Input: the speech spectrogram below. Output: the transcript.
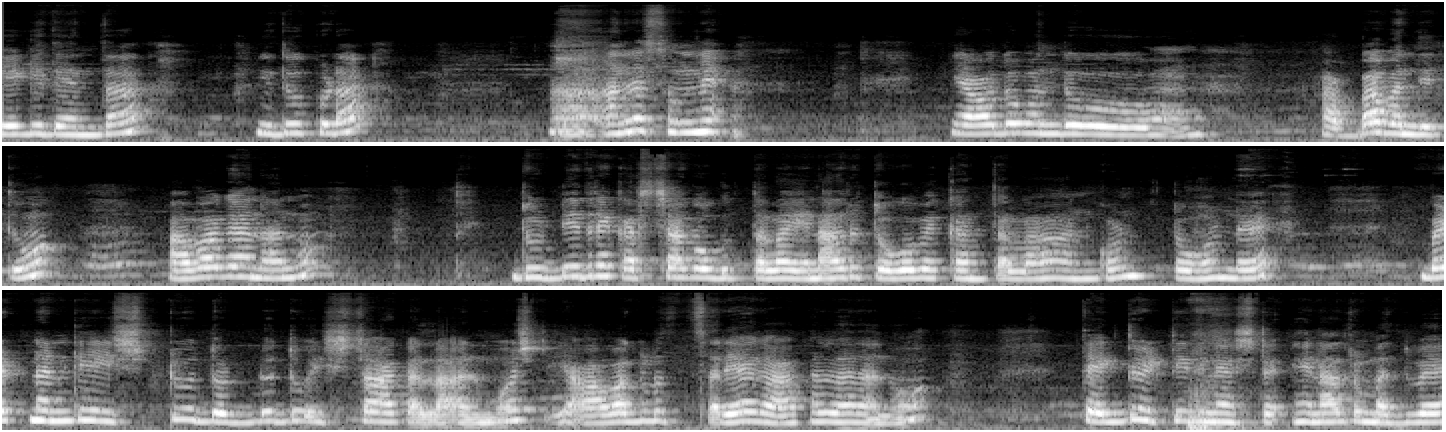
ಹೇಗಿದೆ ಅಂತ. ಇದು ಕೂಡ ಅಂದರೆ ಸುಮ್ಮನೆ ಯಾವುದೋ ಒಂದು ಹಬ್ಬ ಬಂದಿತ್ತು. ಆವಾಗ ನಾನು ದುಡ್ಡಿದ್ರೆ ಖರ್ಚಾಗೋಗುತ್ತಲ್ಲ, ಏನಾದರೂ ತೊಗೋಬೇಕಂತಲ್ಲ ಅಂದ್ಕೊಂಡು ತೊಗೊಂಡೆ. ಬಟ್ ನನಗೆ ಇಷ್ಟು ದೊಡ್ಡದು ಇಷ್ಟ ಆಗಲ್ಲ. ಆಲ್ಮೋಸ್ಟ್ ಯಾವಾಗಲೂ ಸರಿಯಾಗಿ ಆಗಲ್ಲ ನಾನು. ತೆಗೆದು ಇಟ್ಟಿದ್ದೀನಿ ಅಷ್ಟೇ. ಏನಾದರೂ ಮದುವೆ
